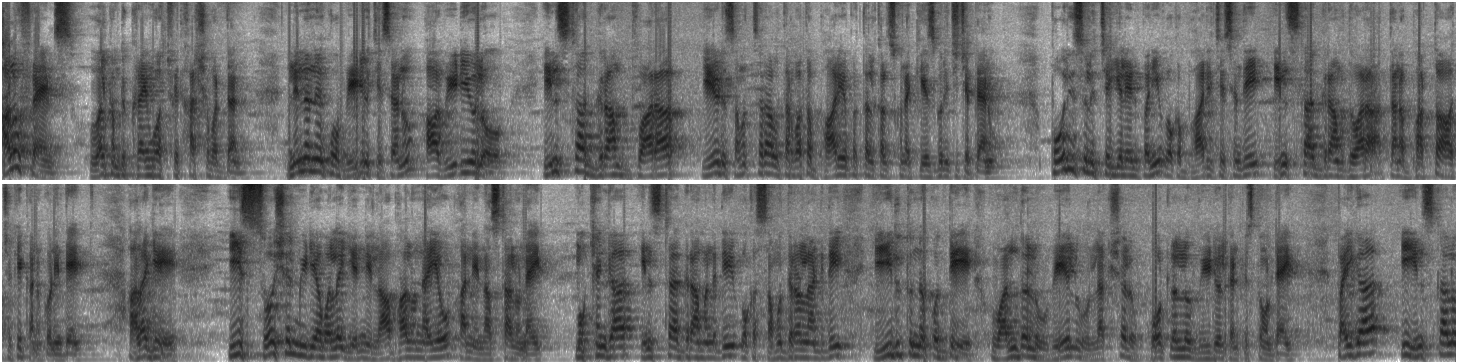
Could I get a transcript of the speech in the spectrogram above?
Hello friends welcome to crime watch with Harshavardhan నిన్న నేను ఒక వీడియో చేశాను. ఆ వీడియోలో ఇన్స్టాగ్రామ్ ద్వారా ఏడు సంవత్సరాల తర్వాత భార్యాభర్తలు కలుసుకున్న కేసు గురించి చెప్పాను. పోలీసులు చేయలేని పని ఒక భార్య చేసింది. ఇన్స్టాగ్రామ్ ద్వారా తన భర్త ఆచూకీ కనుగొనింది అలాగే ఈ సోషల్ మీడియా వల్ల ఎన్ని లాభాలున్నాయో అన్ని నష్టాలున్నాయి. ముఖ్యంగా ఇన్స్టాగ్రామ్ అనేది ఒక సముద్రం లాంటిది. ఈదుతున్న కొద్దీ వందలు వేలు లక్షలు కోట్లలో వీడియోలు కనిపిస్తూ ఉంటాయి. పైగా ఈ ఇన్స్టాలో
